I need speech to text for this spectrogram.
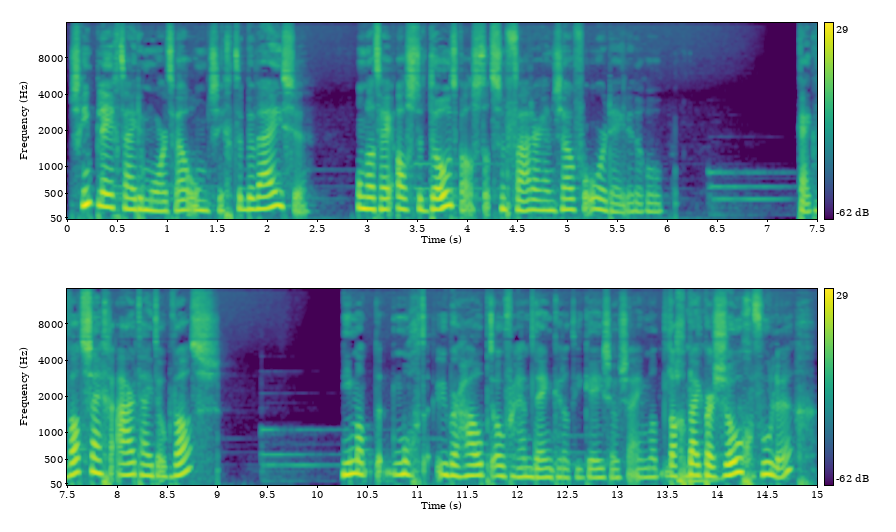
Misschien pleegde hij de moord wel om zich te bewijzen omdat hij als de dood was dat zijn vader hem zou veroordelen erop. Kijk, wat zijn geaardheid ook was, niemand mocht überhaupt over hem denken dat hij gay zou zijn, want het lag blijkbaar zo gevoelig.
